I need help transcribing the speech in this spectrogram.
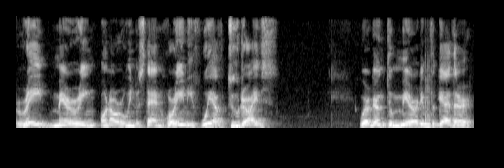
RAID mirroring on our Windows 10 wherein if we have two drives we're going to mirror them together.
